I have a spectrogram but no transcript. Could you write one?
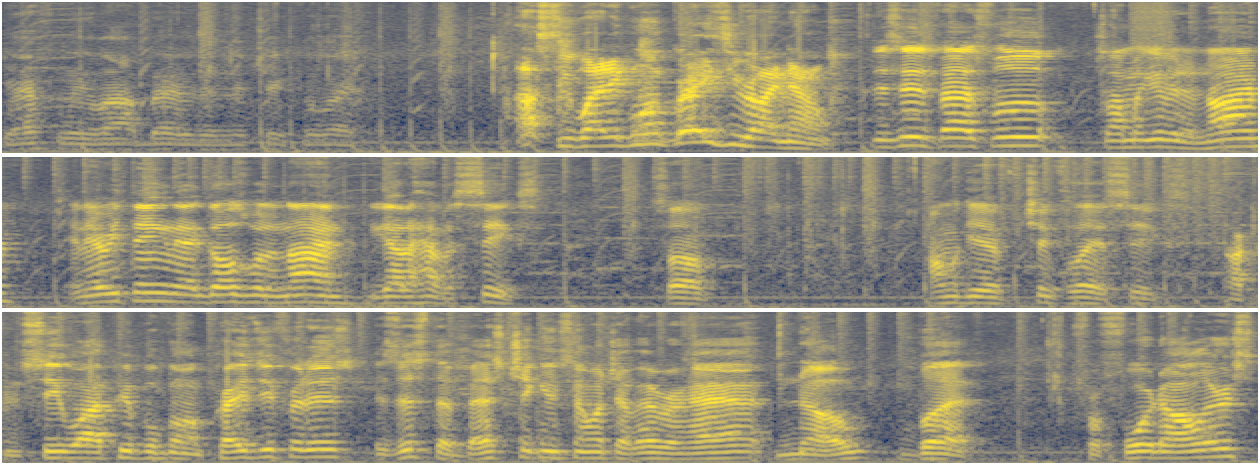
Definitely a lot better than the Chick Fil A. I see why they're going crazy right now. This is fast food, so I'm gonna give it a nine. And everything that goes with a nine, you gotta have a six. So I'm gonna give Chick-fil-A a six. I can see why people going crazy for this. Is this the best chicken sandwich I've ever had? No, but for four dollars,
